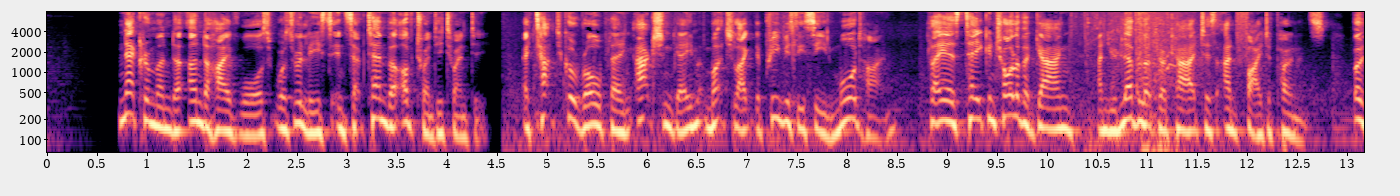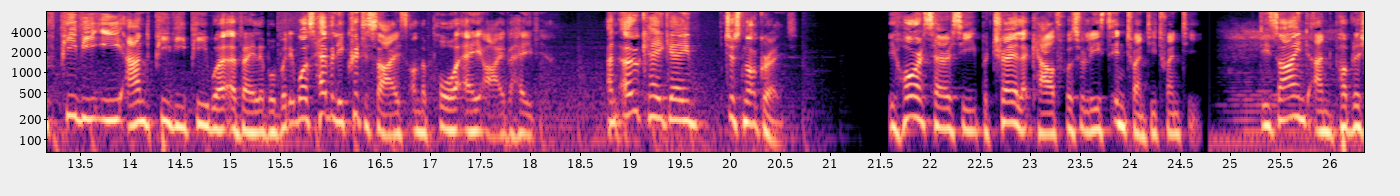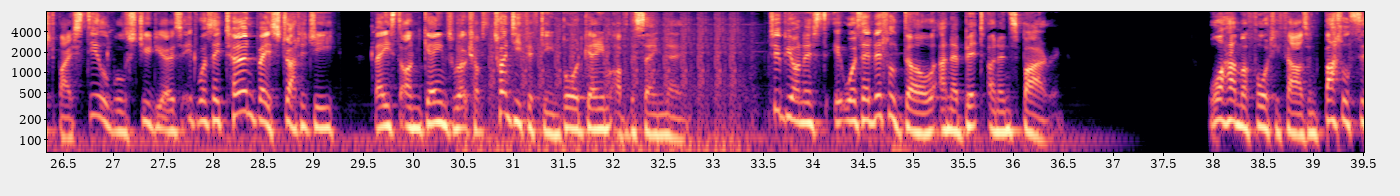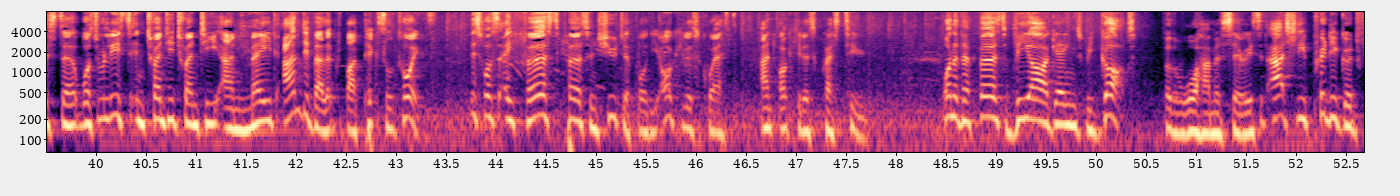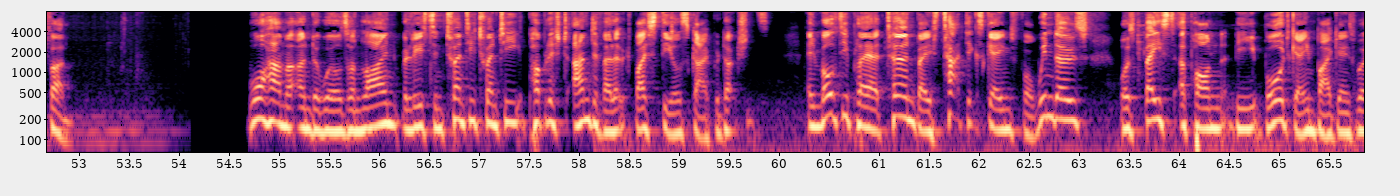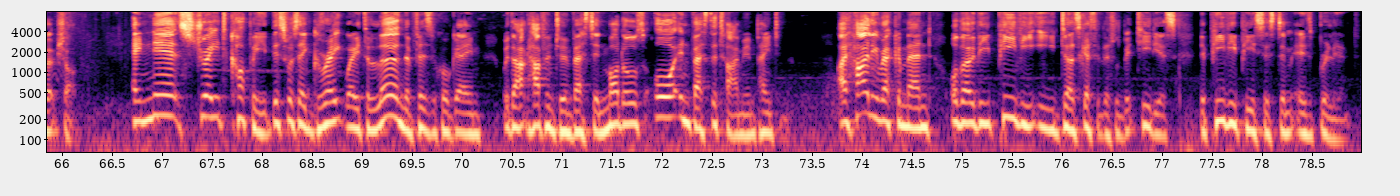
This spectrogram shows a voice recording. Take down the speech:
Necromunda Underhive Wars was released in September of 2020. A tactical role playing action game, much like the previously seen Mordheim, Players take control of a gang and you level up your characters and fight opponents. Both PvE and PvP were available, but it was heavily criticised on the poor AI behaviour. An okay game, just not great. The Horus Heresy Betrayal at Calth was released in 2020. Designed and published by Steelwool Studios, it was a turn based strategy based on Games Workshop's 2015 board game of the same name. To be honest, it was a little dull and a bit uninspiring. Warhammer 40,000 Battle Sister was released in 2020 and made and developed by Pixel Toys. This was a first person shooter for the Oculus Quest and Oculus Quest 2. One of the first VR games we got for the Warhammer series and actually pretty good fun. Warhammer Underworlds Online, released in 2020, published and developed by Steel Sky Productions. A multiplayer turn based tactics game for Windows was based upon the board game by Games Workshop. A near straight copy, this was a great way to learn the physical game without having to invest in models or invest the time in painting them. I highly recommend, although the PvE does get a little bit tedious, the PvP system is brilliant.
